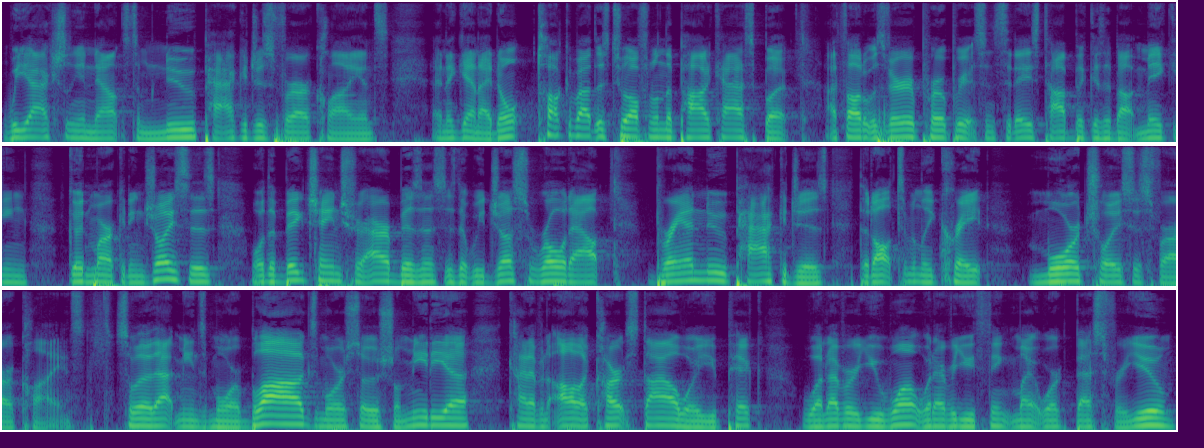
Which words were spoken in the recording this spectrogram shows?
we actually announced some new packages for our clients. And again, I don't talk about this too often on the podcast, but I thought it was very appropriate since today's topic is about making good marketing choices. Well, the big change for our business is that we just rolled out brand new packages that ultimately create more choices for our clients. So whether that means more blogs, more social media, kind of an a la carte style where you pick whatever you want, whatever you think might work best for you.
